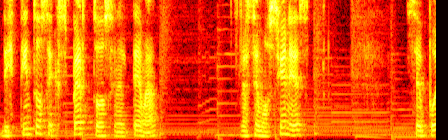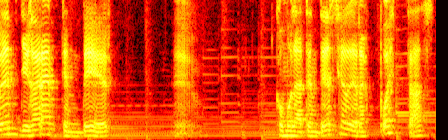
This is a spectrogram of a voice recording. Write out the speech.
distintos expertos en el tema, las emociones se pueden llegar a entender eh, como la tendencia de respuestas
